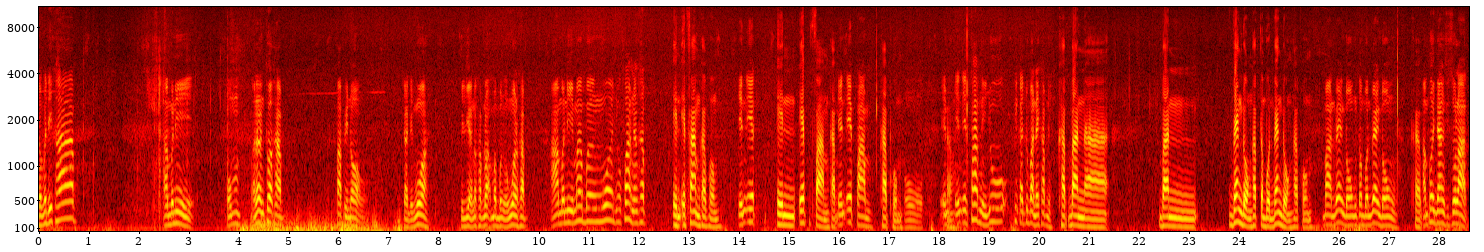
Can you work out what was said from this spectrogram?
สวัสดีครับอามื่อนี้ผมอันนั้นทั่วครับภาพพี่น้องจากเด็กงัวไปเลี้ยงเนาะครับเนาะมาเบิ่งเอางัวนะครับอามื่อนี้มาเบิ่งงัวอยู่ฟาร์มหยังครับ NF Farm ครับผม NS NF Farm ครับ NF Farm ครับผม โอ้ครับ NS Farm นี่อยู่พี่กัจจุบันไหนครับนี่ครับบ้านอ่าบ้านแบ้งดงครับตำบลแบ้งดงครับผม บ้านแว้งดงตำบลแว้งดง ครับอำเภอยางศรีสุราษฎร์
